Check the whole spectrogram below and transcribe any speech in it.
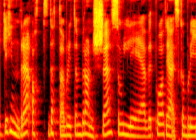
ikke hindre at dette har blitt en bransje som lever på at jeg skal bli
